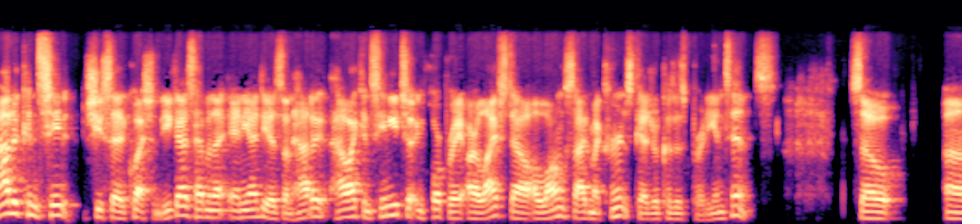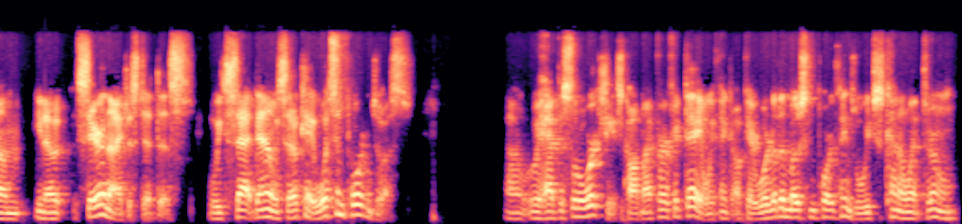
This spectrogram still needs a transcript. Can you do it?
How to continue? She said, "Question: Do you guys have any ideas on how to how I continue to incorporate our lifestyle alongside my current schedule because it's pretty intense?" So, um, you know, Sarah and I just did this. We sat down. We said, "Okay, what's important to us?" uh, we have this little worksheet. It's called My Perfect Day. And we think, okay, what are the most important things? Well, we just kind of went through them.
